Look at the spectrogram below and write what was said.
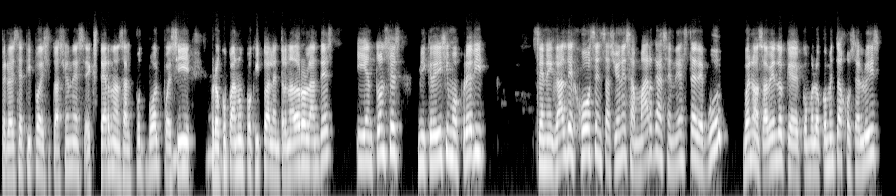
pero este tipo de situaciones externas al fútbol, pues sí, preocupan un poquito al entrenador holandés. Y entonces, mi queridísimo Freddy, Senegal dejó sensaciones amargas en este debut, bueno, sabiendo que, como lo comenta José Luis,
